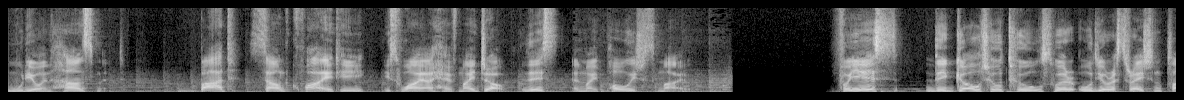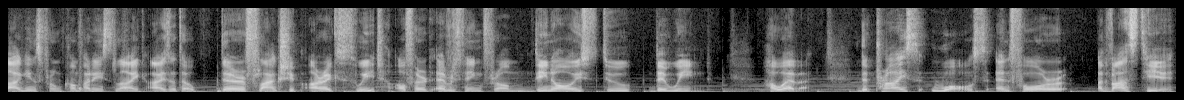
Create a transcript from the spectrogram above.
audio enhancement. But sound quality is why I have my job, this and my Polish smile. For years, the go-to tools were audio restoration plugins from companies like iZotope. Their flagship RX suite offered everything from denoise to de-wind. However, the price was, and for advanced tier,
